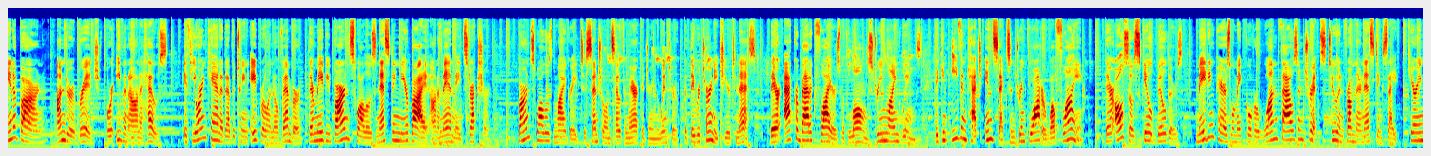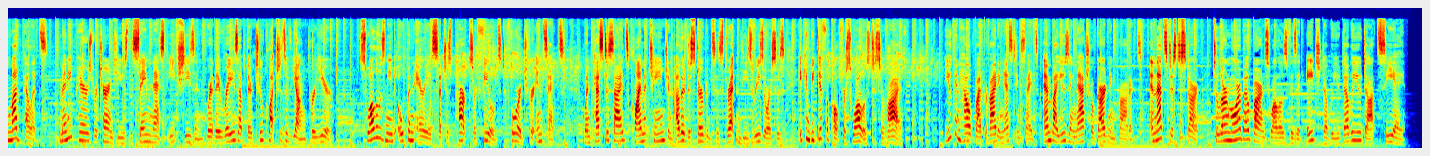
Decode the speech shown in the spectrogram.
In a barn, under a bridge, or even on a house, if you're in Canada between April and November, there may be barn swallows nesting nearby on a man made structure. Barn swallows migrate to Central and South America during the winter, but they return each year to nest. They are acrobatic flyers with long, streamlined wings. They can even catch insects and drink water while flying. They're also skilled builders. Mating pairs will make over 1,000 trips to and from their nesting site, carrying mud pellets. Many pairs return to use the same nest each season, where they raise up their two clutches of young per year. Swallows need open areas such as parks or fields to forage for insects. When pesticides, climate change, and other disturbances threaten these resources, it can be difficult for swallows to survive. You can help by providing nesting sites and by using natural gardening products, and that's just a start. To learn more about barn swallows, visit hww.ca.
